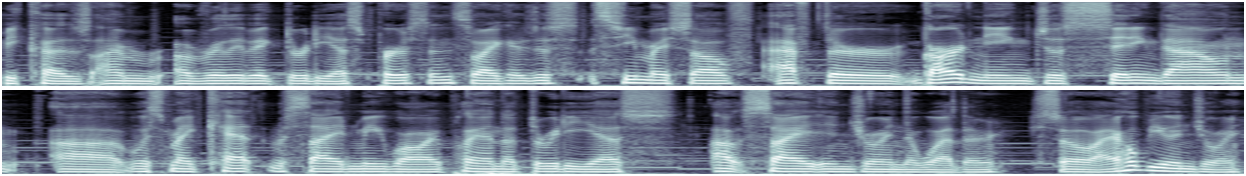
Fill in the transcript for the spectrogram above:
because I'm a really big 3DS person. So I could just see myself after gardening, just sitting down uh, with my cat beside me while I play on the 3DS outside enjoying the weather. So I hope you enjoy.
